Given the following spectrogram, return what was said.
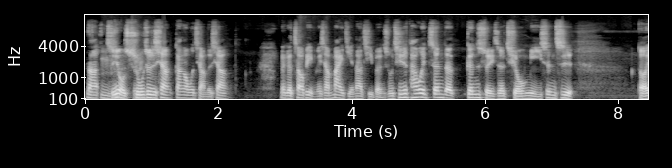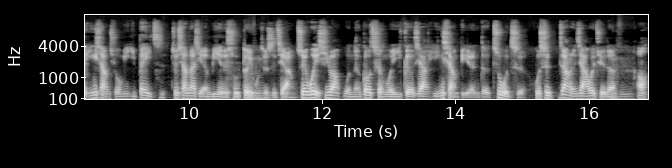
那只有书，就是像刚刚我讲的，像那个照片里面像麦田那几本书，其实它会真的跟随着球迷，甚至。呃，影响球迷一辈子，就像那些 NBA 的书，队伍就是这样，嗯，所以我也希望我能够成为一个这样影响别人的作者，或是让人家会觉得，嗯，哦，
